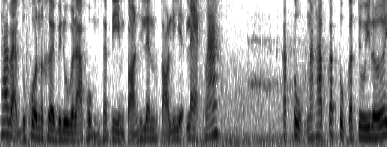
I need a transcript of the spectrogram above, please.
ถ้าแบบทุกคนเคยไปดูเวลาผมสตรีมตอนที่เล่นสตอรี่แหลกนะ กระตุกนะครับ กระตุกกระจุยเลย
